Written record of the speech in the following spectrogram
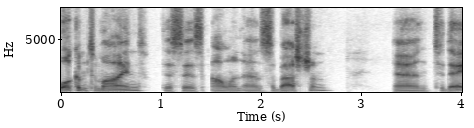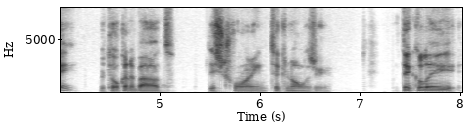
Welcome to Mind. This is Alen and Sebastian. And today we're talking about destroying technology, particularly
